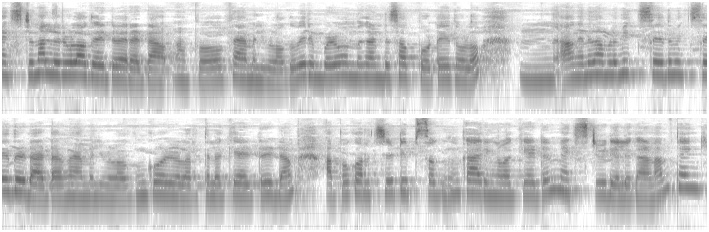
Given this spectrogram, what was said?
നെക്സ്റ്റ് നല്ലൊരു വ്ളോഗായിട്ട് വരാട്ടോ. അപ്പോൾ ഫാമിലി വ്ളോഗ് വരുമ്പോഴും ഒന്ന് കണ്ട് സപ്പോർട്ട് ചെയ്തോളൂ. അങ്ങനെ നമ്മൾ മിക്സ് ചെയ്ത് മിക്സ് ചെയ്ത് ഇടാം കേട്ടോ ഫാമിലി വ്ളോഗും കോഴി വളർത്തലൊക്കെ ആയിട്ട് ഇടാം. അപ്പോൾ കുറച്ച് ടിപ്സൊക്കെ കാര്യങ്ങളൊക്കെ ആയിട്ട് നെക്സ്റ്റ് വീഡിയോയിൽ കാണാം. താങ്ക്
